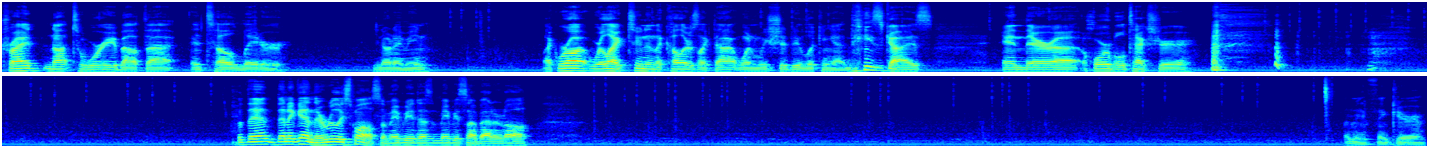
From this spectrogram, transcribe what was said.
tried not to worry about that until later. You know what I mean? Like we're all, we're like tuning the colors like that when we should be looking at these guys and their uh, horrible texture. but then then again, they're really small, so maybe it doesn't maybe it's not bad at all. Let me think here.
